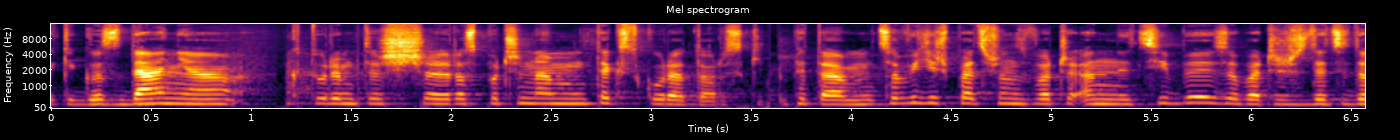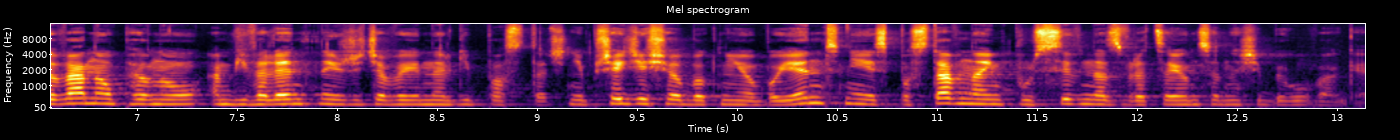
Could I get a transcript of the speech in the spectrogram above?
takiego zdania, którym też rozpoczynam tekst kuratorski. Pytam, co widzisz patrząc w oczy Anny Ciby? Zobaczysz zdecydowaną, pełną ambiwalentnej życiowej energii postać. Nie przejdzie się obok niej obojętnie, jest postawna, impulsywna, zwracająca na siebie uwagę.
